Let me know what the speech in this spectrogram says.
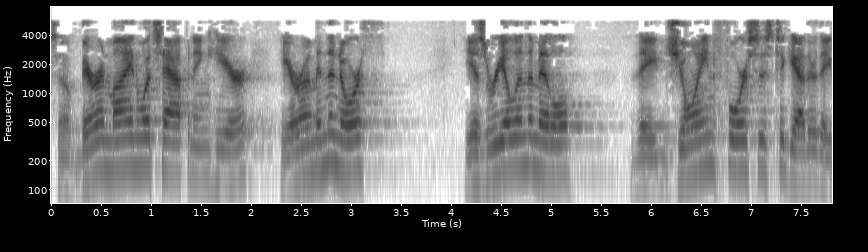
So bear in mind what's happening here. Aram in the north, Israel in the middle. They join forces together, they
